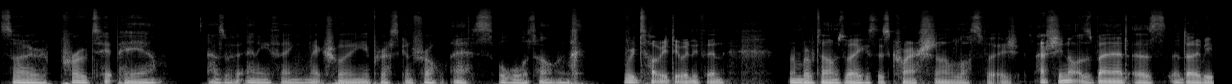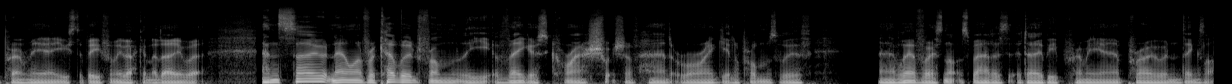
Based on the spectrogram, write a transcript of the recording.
So, pro tip here, as with anything, make sure you press Control S all the time. Every time you do anything, number of times Vegas has crashed and I've lost footage. Actually not as bad as Adobe Premiere used to be for me back in the day, but and so now I've recovered from the Vegas crash, which I've had regular problems with. Uh, however, it's not as bad as Adobe Premiere Pro and things like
